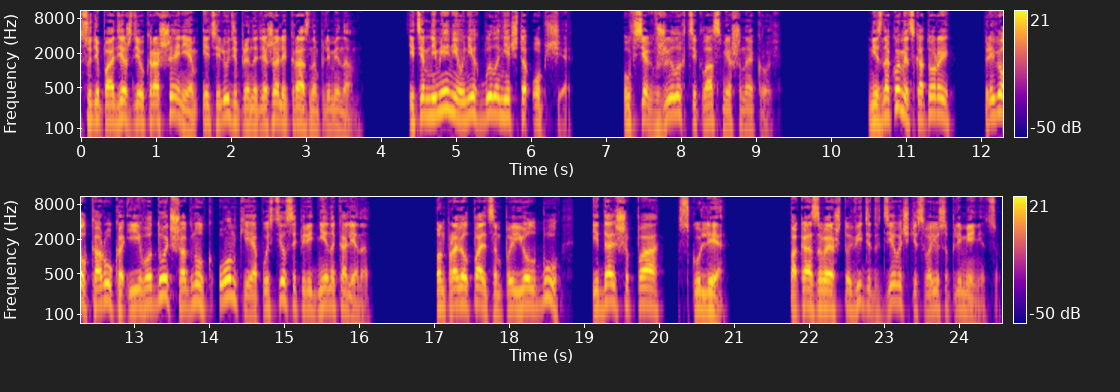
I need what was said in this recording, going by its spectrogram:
Судя по одежде и украшениям, эти люди принадлежали к разным племенам. И тем не менее у них было нечто общее. У всех в жилах текла смешанная кровь. Незнакомец, который привел Карука и его дочь, шагнул к Онке и опустился перед ней на колено. Он провел пальцем по ее лбу и дальше по скуле, показывая, что видит в девочке свою соплеменницу.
